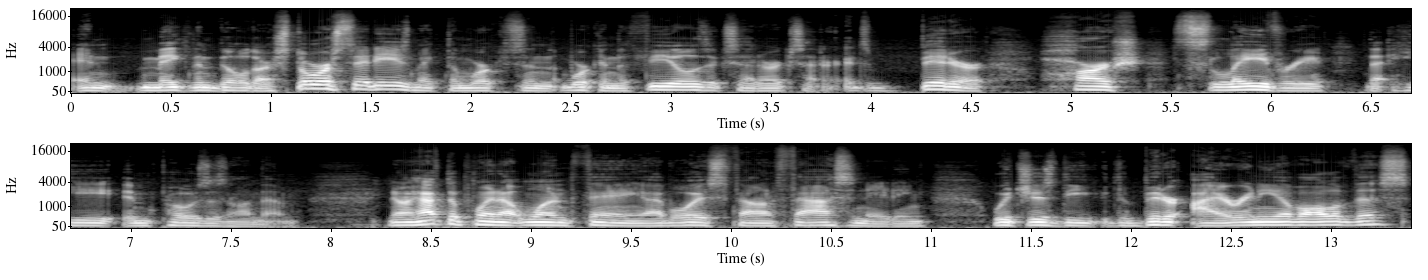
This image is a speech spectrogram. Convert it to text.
and make them build our store cities, make them work in, work in the fields, etc., etc. It's bitter, harsh slavery that he imposes on them. Now, I have to point out one thing I've always found fascinating, which is the, the bitter irony of all of this.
